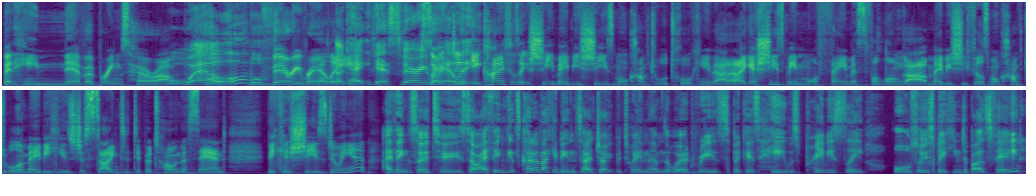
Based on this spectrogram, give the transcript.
but he never brings her up. Well, well, well very rarely. Okay, yes, very so rarely. It, it kind of feels like she maybe she's more comfortable talking about it. I guess she's been more famous for longer. Maybe she feels more comfortable, and maybe he's just starting to dip a toe in the sand because she's doing it. I think so too. So I think it's kind of like an inside joke between them, the word Rizz, because he was previously also speaking to BuzzFeed,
